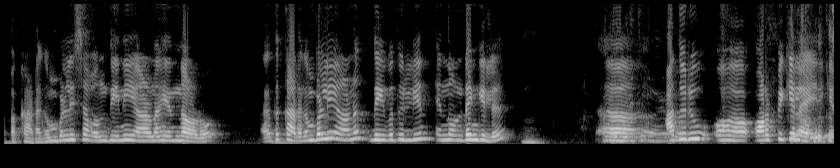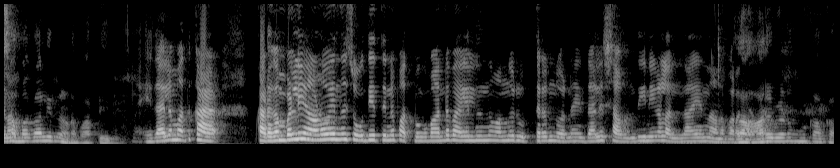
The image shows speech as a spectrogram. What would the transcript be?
അപ്പൊ കടകംപള്ളി ശവന്തിനിയാണ് എന്നാണോ? അത് കടകംപള്ളിയാണ് ദൈവതുല്യൻ എന്നുണ്ടെങ്കിൽ അതൊരു ഉറപ്പിക്കലായിരിക്കണം. സമകാലീനാണ് പാർട്ടിയിൽ ഏതായാലും അത് കടകംപള്ളിയാണോ എന്ന ചോദ്യത്തിന് പത്മകുമാറിന്റെ വായിൽ നിന്ന് വന്ന ഒരു ഉത്തരം എന്ന് പറഞ്ഞാൽ എന്തായാലും ശവന്തീനികളല്ല എന്നാണ് പറഞ്ഞത്.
